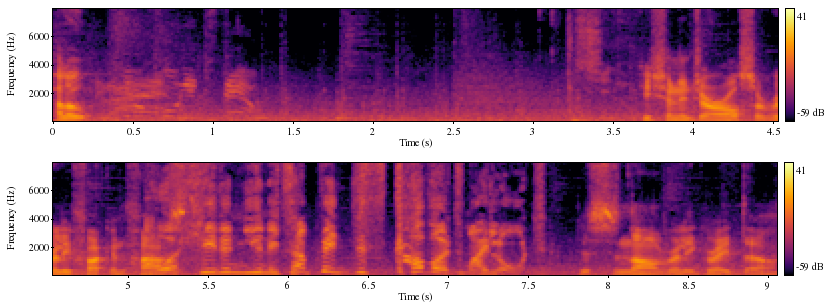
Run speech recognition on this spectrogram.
Hello. Kishu Ninja are also really fucking fast. Our hidden units have been discovered, my lord. This is not really great, though.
